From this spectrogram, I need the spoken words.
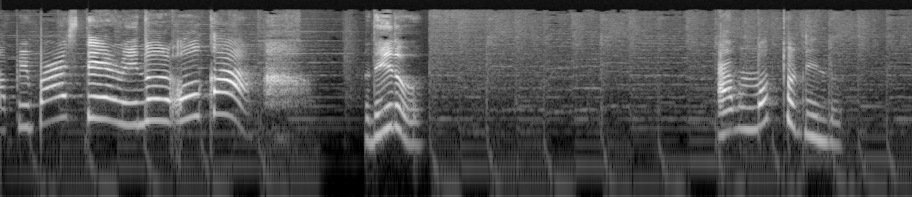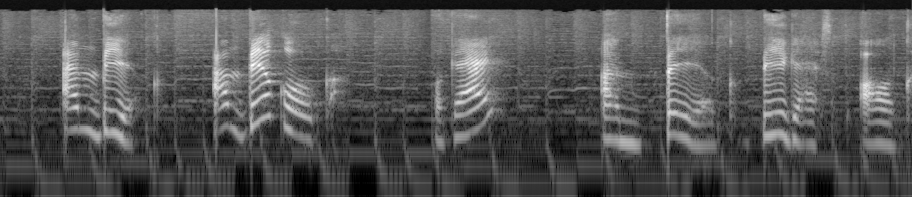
Happy birthday, little orca! Little. I'm not little. I'm big. I'm big orca. Okay? I'm big. Biggest orca.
